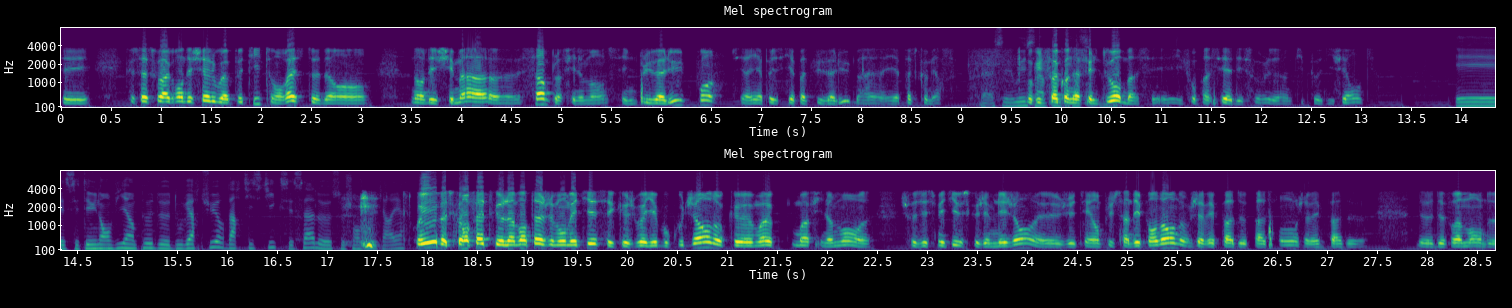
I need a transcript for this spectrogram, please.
c'est que ça soit à grande échelle ou à petite, on reste dans dans des schémas euh, simples finalement. C'est une plus-value, point. C'est-à-dire, il y a pas- s'il n'y a pas de plus-value, bah, il n'y a pas de commerce. Bah, oui, Donc une un fois qu'on a fait le tour, bah, il faut passer à des choses un petit peu différentes. Et c'était une envie un peu de- d'ouverture, d'artistique, c'est ça le, ce changement de carrière? Oui, parce qu'en fait, l'avantage de mon métier, c'est que je voyais beaucoup de gens. Donc euh, moi, moi finalement, euh, je faisais ce métier parce que j'aime les gens. Euh, J'étais en plus indépendant, donc j'avais pas de patron, j'avais pas de, de, de vraiment de,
